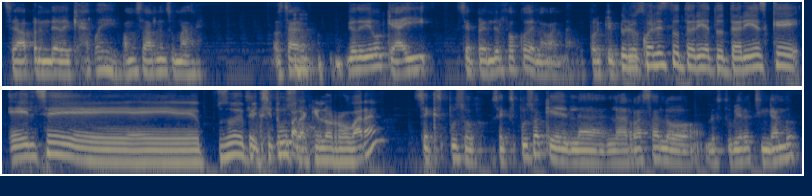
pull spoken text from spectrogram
se va a aprender de que, ah, güey, vamos a darle en su madre. O sea, yo digo que ahí se prendió el foco de la banda, porque Pero pues, ¿cuál es tu teoría? ¿Tu teoría es que él se puso de expuso. para que lo robaran? se expuso, se expuso a que la, la raza lo, lo estuviera chingando,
